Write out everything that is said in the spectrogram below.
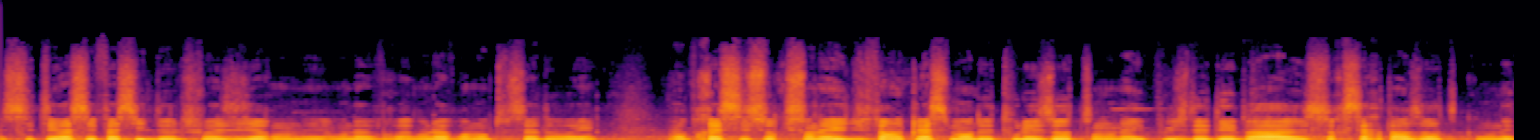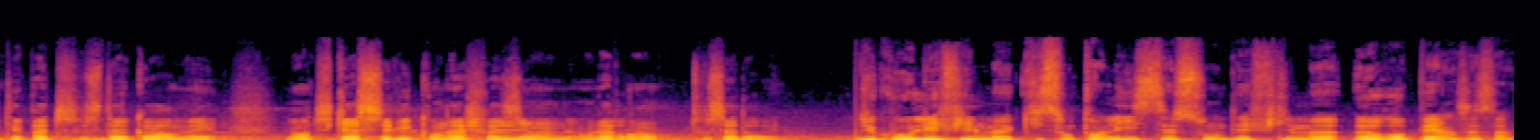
c'était assez facile de le choisir. On, est, on, a, vra- on l'a vraiment tous adoré. Après, c'est sûr que si on avait dû faire un classement de tous les autres, on a eu plus de débats euh, sur certains autres. qu'on n'était pas tous d'accord, mais, mais en tout cas, celui qu'on a choisi, on, on l'a vraiment tous adoré. Du coup, les films qui sont en liste sont des films européens, c'est ça?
